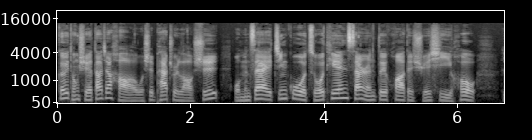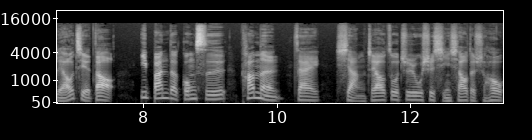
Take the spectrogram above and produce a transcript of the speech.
各位同学，大家好，我是 Patrick 老师。我们在经过昨天三人对话的学习以后，了解到一般的公司他们在想着要做植入式行销的时候，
